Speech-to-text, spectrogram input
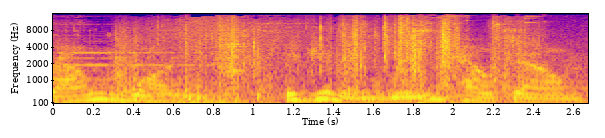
Round one. Beginning ring countdown.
